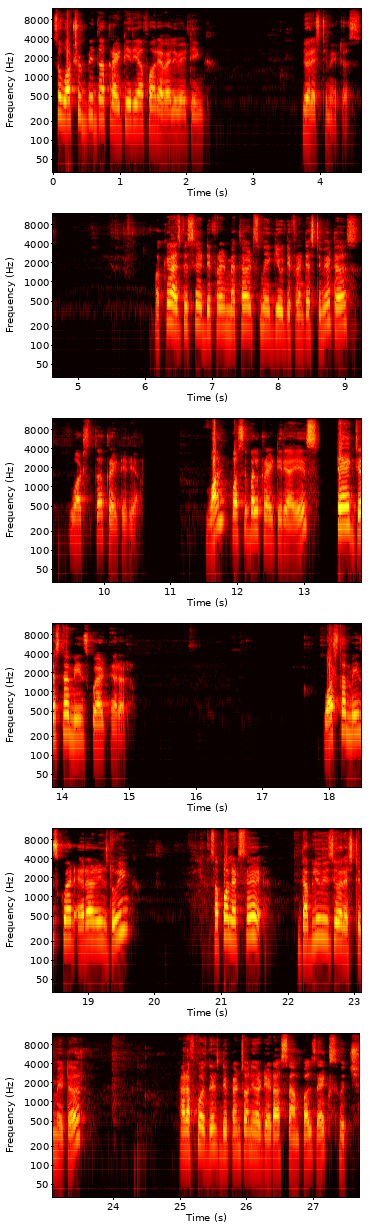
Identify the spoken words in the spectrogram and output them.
So, what should be the criteria for evaluating your estimators? Okay, as we said different methods may give different estimators, what is the criteria? One possible criteria is take just the mean squared error. What is the mean squared error is doing? Suppose let us say W is your estimator and of course this depends on your data samples x which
